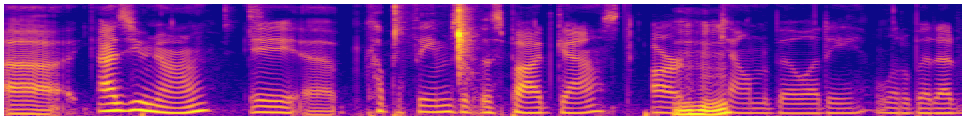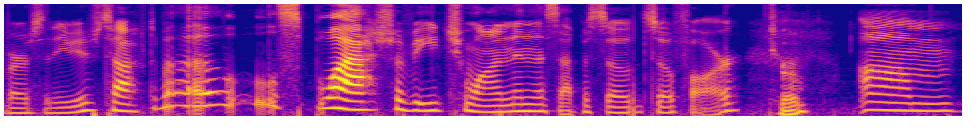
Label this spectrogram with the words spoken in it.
uh, as you know, a, a couple themes of this podcast are Mhm. accountability, a little bit adversity. We've talked about a little splash of each one in this episode so far. Sure, Um,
